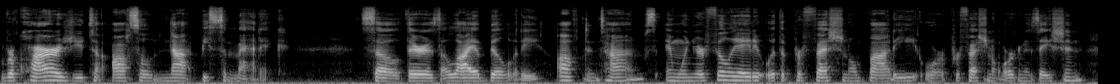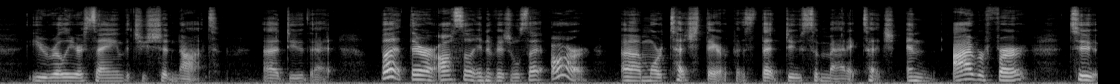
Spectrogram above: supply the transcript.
requires you to also not be somatic. So there is a liability oftentimes. And when you're affiliated with a professional body or a professional organization, you really are saying that you should not uh, do that. But there are also individuals that are uh, more touch therapists that do somatic touch. And I refer to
